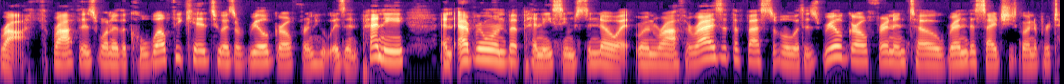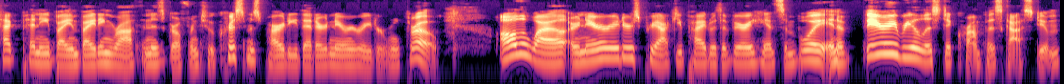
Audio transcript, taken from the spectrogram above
Roth. Roth is one of the cool wealthy kids who has a real girlfriend who isn't Penny, and everyone but Penny seems to know it. When Roth arrives at the festival with his real girlfriend in tow, Ren decides she's going to protect Penny by inviting Roth and his girlfriend to a Christmas party that our narrator will throw. All the while, our narrator is preoccupied with a very handsome boy in a very realistic Krampus costume.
